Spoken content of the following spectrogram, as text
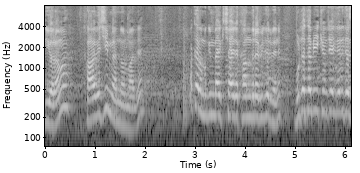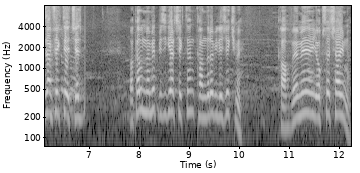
diyor ama kahveciyim ben normalde. Bakalım bugün belki çayla kandırabilir beni. Burada tabii ilk önce elleri dezenfekte edeceğiz. Bakalım Mehmet bizi gerçekten kandırabilecek mi? Kahve mi yoksa çay mı?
